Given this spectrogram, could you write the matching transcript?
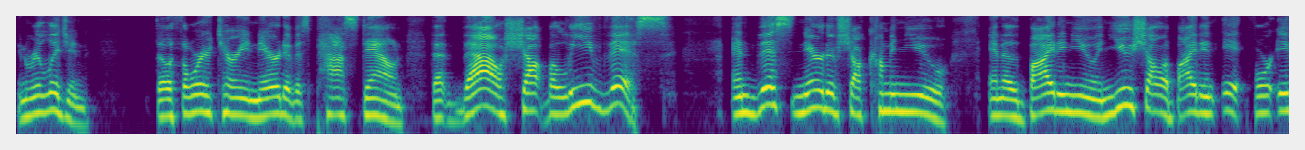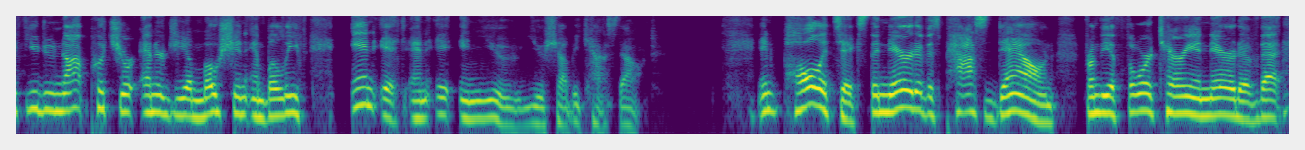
In religion, the authoritarian narrative is passed down that thou shalt believe this, and this narrative shall come in you and abide in you, and you shall abide in it. For if you do not put your energy, emotion, and belief in it and it in you, you shall be cast out. In politics, the narrative is passed down from the authoritarian narrative that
